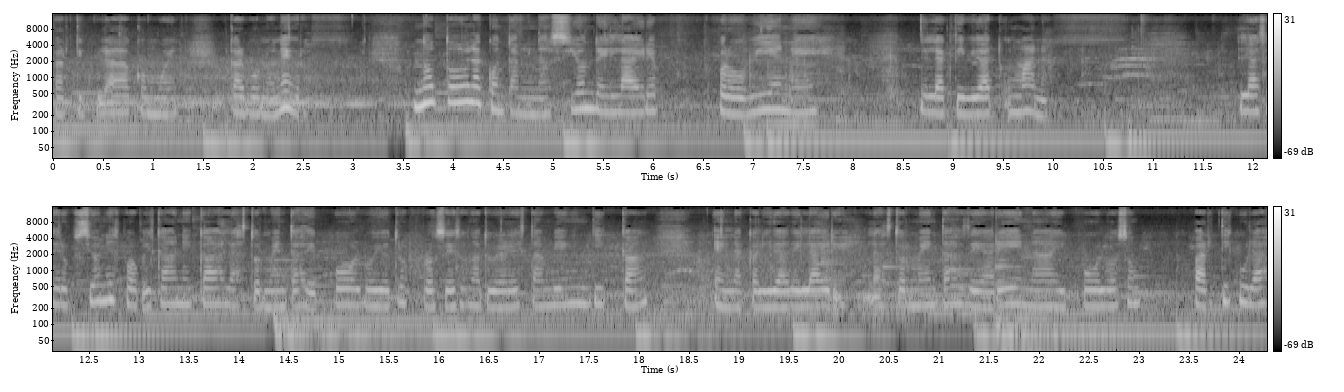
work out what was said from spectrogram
particulada como el carbono negro. No toda la contaminación del aire proviene de la actividad humana. Las erupciones volcánicas, las tormentas de polvo y otros procesos naturales también indican en la calidad del aire. Las tormentas de arena y polvo son partículas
